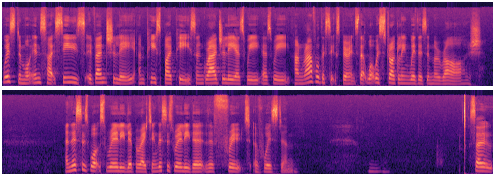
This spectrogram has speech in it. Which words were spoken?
wisdom or insight sees eventually and piece by piece and gradually as we as we unravel this experience that what we're struggling with is a mirage. And this is what's really liberating. This is really the the fruit of wisdom so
